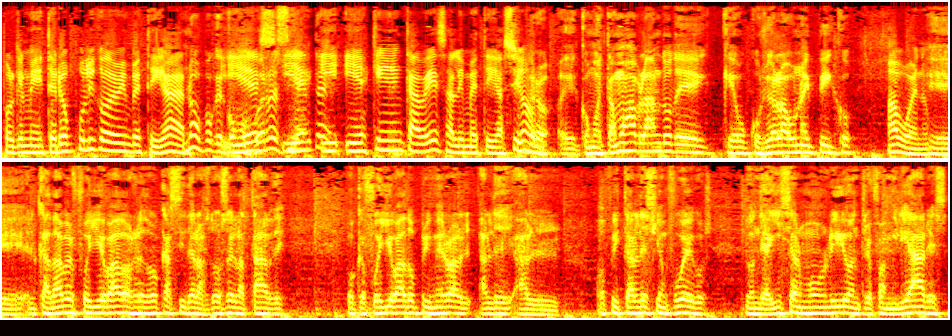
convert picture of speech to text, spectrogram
porque el Ministerio Público debe investigar. No, porque como fue reciente y es, quien encabeza la investigación. pero eh, como estamos hablando de que ocurrió a la una y pico, Ah, bueno. Eh, el cadáver fue llevado alrededor casi de las 12 de la tarde, porque fue llevado primero al, al, hospital de Cienfuegos, donde ahí se armó un lío entre familiares,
